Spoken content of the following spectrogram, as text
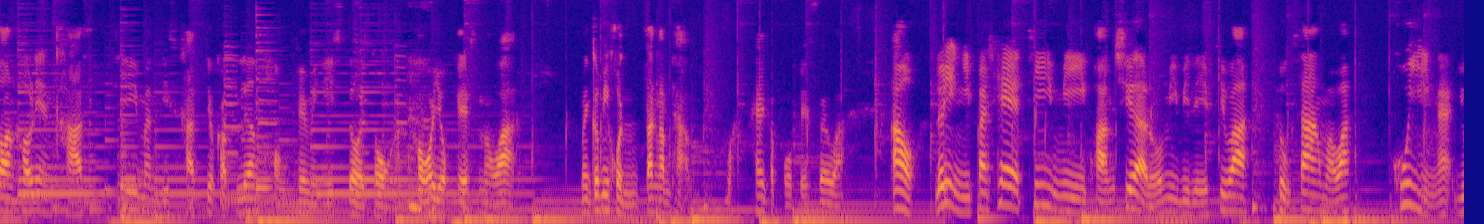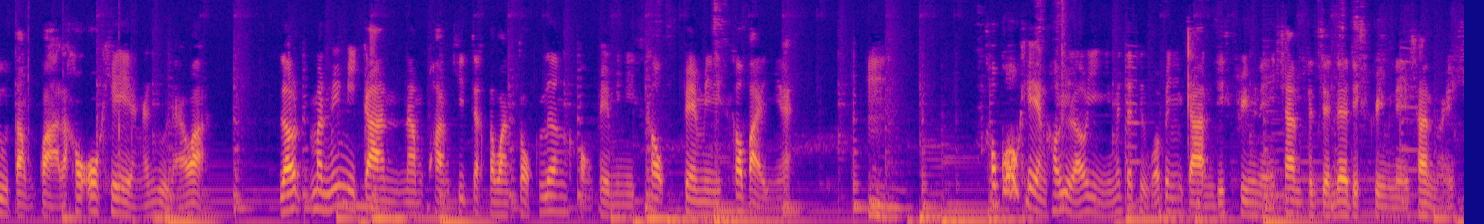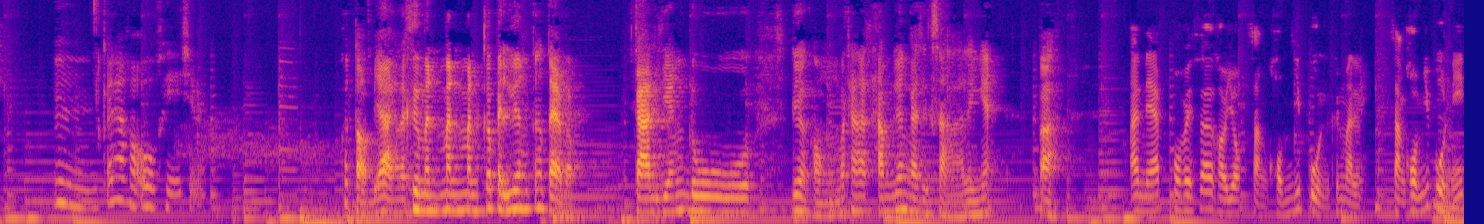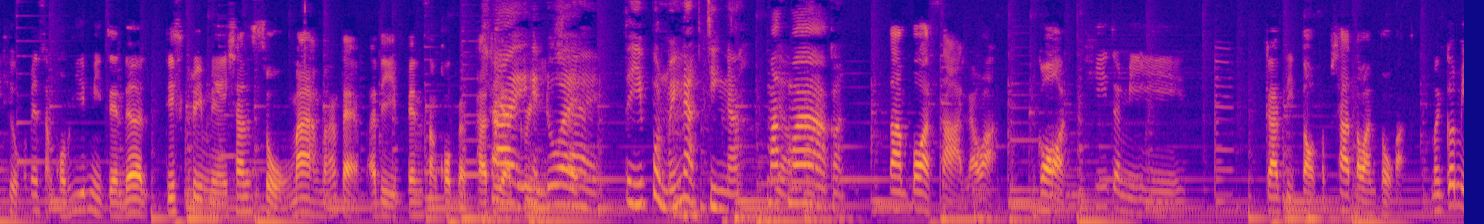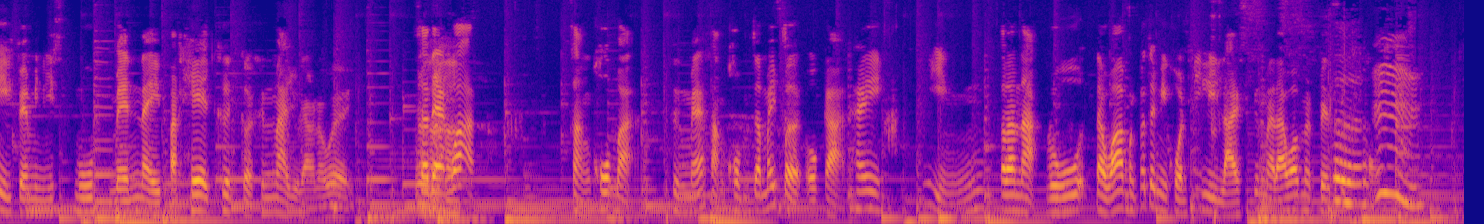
ตอนเขาเรียนคลาสที่มัน discuss เกี่ยวกับเรื่องของเฟมินิสต์โดยตรงอะอ่าเขาก็ยกเคสมาว่า มันก็มีคนตั้งคำถามให้กับ professor ว่าอ้าวแล้วอย่างนี้ประเทศที่มีความเชื่อหรือว่ามี belief ที่ว่าถูกสร้างมาว่าผู้หญิงอะอยู่ต่ำกว่าแล้วเขาโอเคอย่างนั้นอยู่แล้วอะ แล้วมันไม่มีการนำความคิดจากตะวันตกเรื่องของเฟมินิสต์เข้าเฟมินิสต์เข้าไปอย่างเงี้ยอืมเขาก็โอเคอย่างเขาอยู่แล้วอย่างนี้มันจะถือว่าเป็นการ discrimination เป็น gender discrimination ไหมอืม ก็ถ้าเขาโอเคใช่ไหมก็ตอบยากนะคือมันมันมันก็เป็นเรื่องตั้งแต่แบบการเลี้ยงดูเรื่องของวัฒนธรรมเรื่องการศึกษาอะไรเงี้ยป่ะ อันเนี้ย professor เขายกสังคมญี่ปุ่นขึ้นมาเลย สังคมญี่ปุ่นนี้ถือว่าเป็นสังคมที่มี gender discrimination สูงมากมาตั้งแต่อดีตเป็นสังคมแบบใช่ patriarchy เห็นด้วยใช่แต่ญี่ปุ่นไม่งหนักจริงนะ มากๆเดี๋ยวก่อน ตามประวัติศาสตร์แล้วอะ ก่อนที่จะมีการติดต่อกับชาติตะวันตกอะ มันก็มี feminist movement ในประเทศขึ้นเกิดขึ้นมาอยู่แล้วนะเว้ยอ่าฮะแสดงว่าสังคมอะ ถึงแม้สังคมจะไม่เปิดโอกาสให้ ผู้หญิงตระหนักรู้ แต่ว่ามันก็จะมีคนที่รีไลซ์ขึ้นมาแล้วว่ามันเป็นสิทธิของอืม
